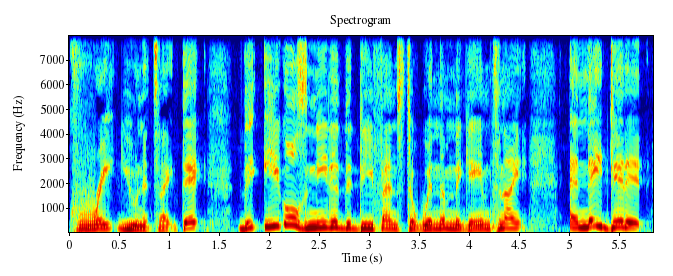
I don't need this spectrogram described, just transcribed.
great unit tonight. They the Eagles needed the defense to win them the game tonight, and they did it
